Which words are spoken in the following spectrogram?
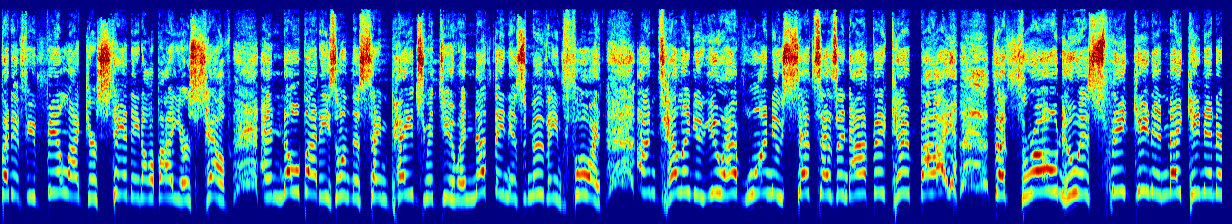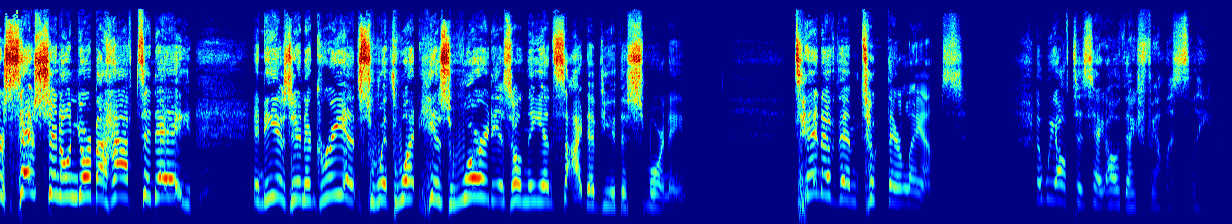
But if you feel like you're standing all by yourself and nobody's on the same page with you and nothing is moving forth, I'm telling you, you have one who sits as an advocate by the throne who is speaking and making intercession on your behalf today. And he is in agreement with what his word is on the inside of you this morning. Ten of them took their lamps. And we often say, oh, they fell asleep.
